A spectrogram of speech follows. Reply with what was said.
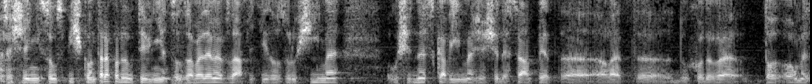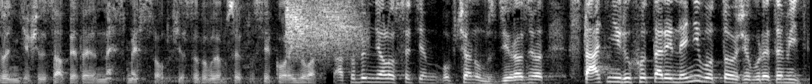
Řešení jsou spíš kontraproduktivní. Co zavedeme v zápětí, to zrušíme. Už dneska víme, že 65 eh, let eh, důchodové, to omezení těch 65 je nesmysl, že se to bude muset prostě korigovat. A to by mělo se těm občanům zdůrazňovat. Státní důchod tady není od toho, že budete mít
